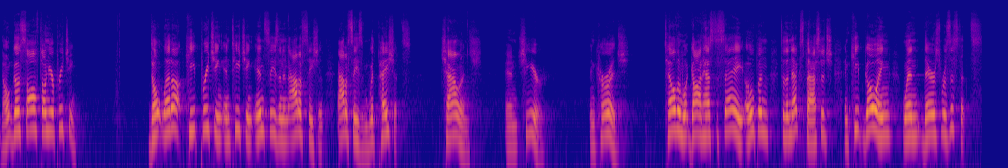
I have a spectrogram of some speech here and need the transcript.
Don't go soft on your preaching. Don't let up. Keep preaching and teaching in season and out of season, out of season with patience, challenge, and cheer. Encourage. Tell them what God has to say. Open to the next passage and keep going when there's resistance.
